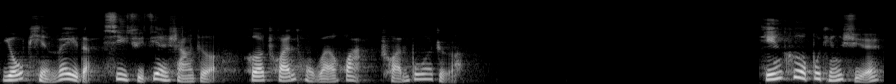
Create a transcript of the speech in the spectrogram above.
有品位的戏曲鉴赏者和传统文化传播者。停课不停学，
